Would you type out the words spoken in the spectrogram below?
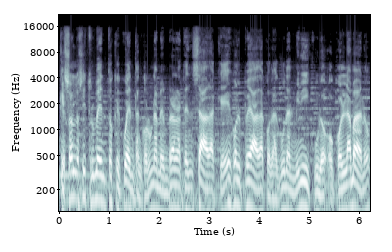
que son los instrumentos que cuentan con una membrana tensada que es golpeada con algún adminículo o con la mano,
